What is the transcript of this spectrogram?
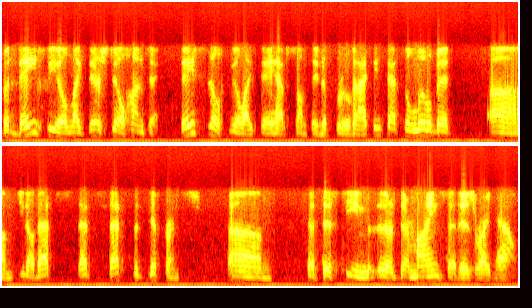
but they feel like they're still hunting. They still feel like they have something to prove, and I think that's a little bit um, you know that's that's that's the difference um, that this team their, their mindset is right now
